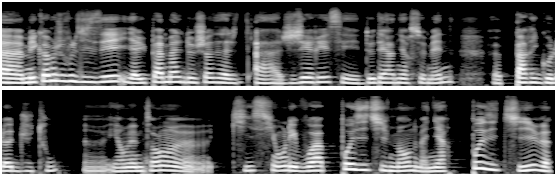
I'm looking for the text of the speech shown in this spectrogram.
Euh, mais comme je vous le disais, il y a eu pas mal de choses à, gérer ces deux dernières semaines, euh, pas rigolotes du tout, et en même temps qui, si on les voit positivement, de manière positive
